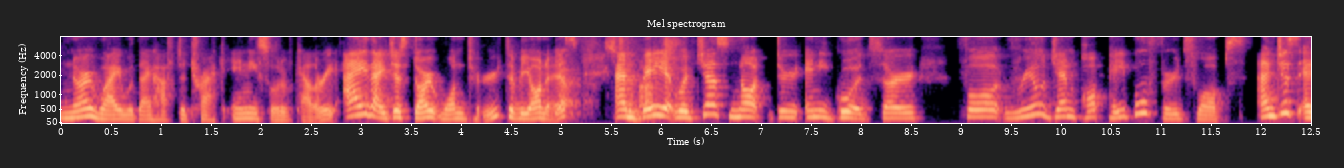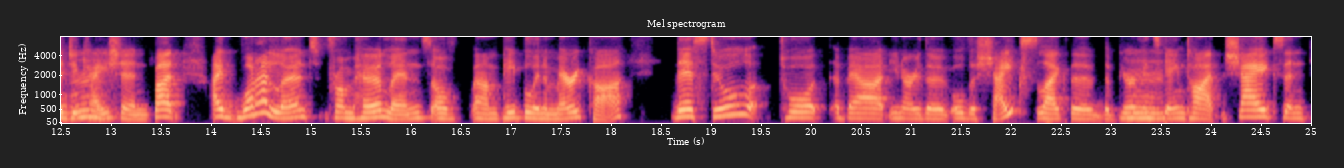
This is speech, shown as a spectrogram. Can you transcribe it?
no way would they have to track any sort of calorie. A, they just don't want to, to be honest. Yeah, and B, it would just not do any good. So, for real gen pop people food swaps and just mm. education mm. but i what i learned from her lens of um, people in america they're still taught about you know the all the shakes like the the pyramid mm. scheme type shakes and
